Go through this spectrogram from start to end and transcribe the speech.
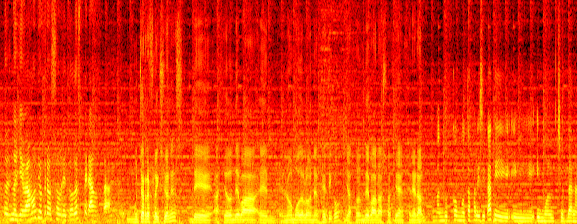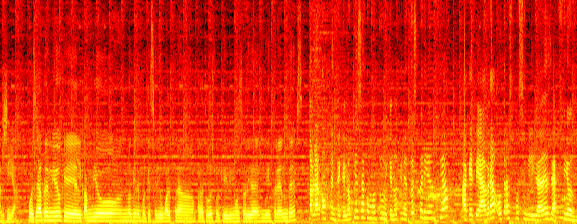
Entonces nos llevamos, yo creo, sobre todo esperanza. Muchas reflexiones de hacia dónde va el, el nuevo modelo energético y hacia dónde va la sociedad en general. Endut con molta felicitat i, i, i molt xut d'energia. Pues he aprendido que el cambio no tiene por qué ser igual para, para todos porque vivimos realidades muy diferentes. Hablar con gente que no piensa como tú y que no tiene tu experiencia a que te abra otras posibilidades de acción.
